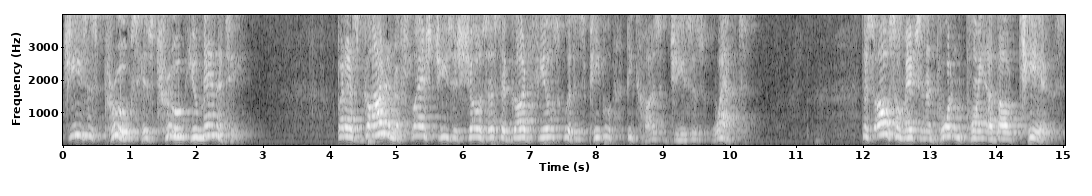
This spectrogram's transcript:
Jesus proves his true humanity. But as God in the flesh, Jesus shows us that God feels with his people because Jesus wept. This also makes an important point about tears.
